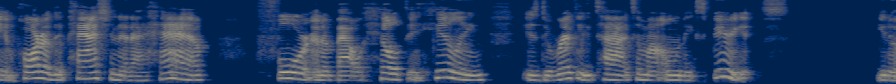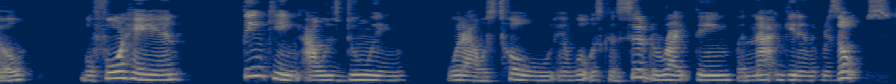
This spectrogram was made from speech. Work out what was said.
And part of the passion that I have for and about health and healing is directly tied to my own experience. You know, beforehand, thinking I was doing what I was told and what was considered the right thing, but not getting the results.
